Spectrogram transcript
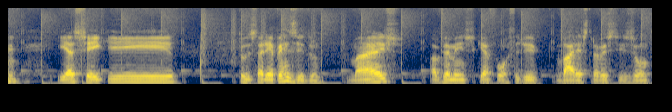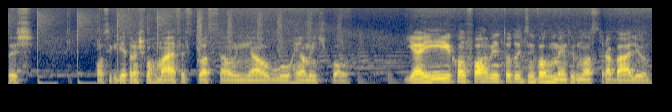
e achei que tudo estaria perdido. Mas obviamente que a força de várias travestis juntas conseguiria transformar essa situação em algo realmente bom. E aí, conforme todo o desenvolvimento do nosso trabalho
